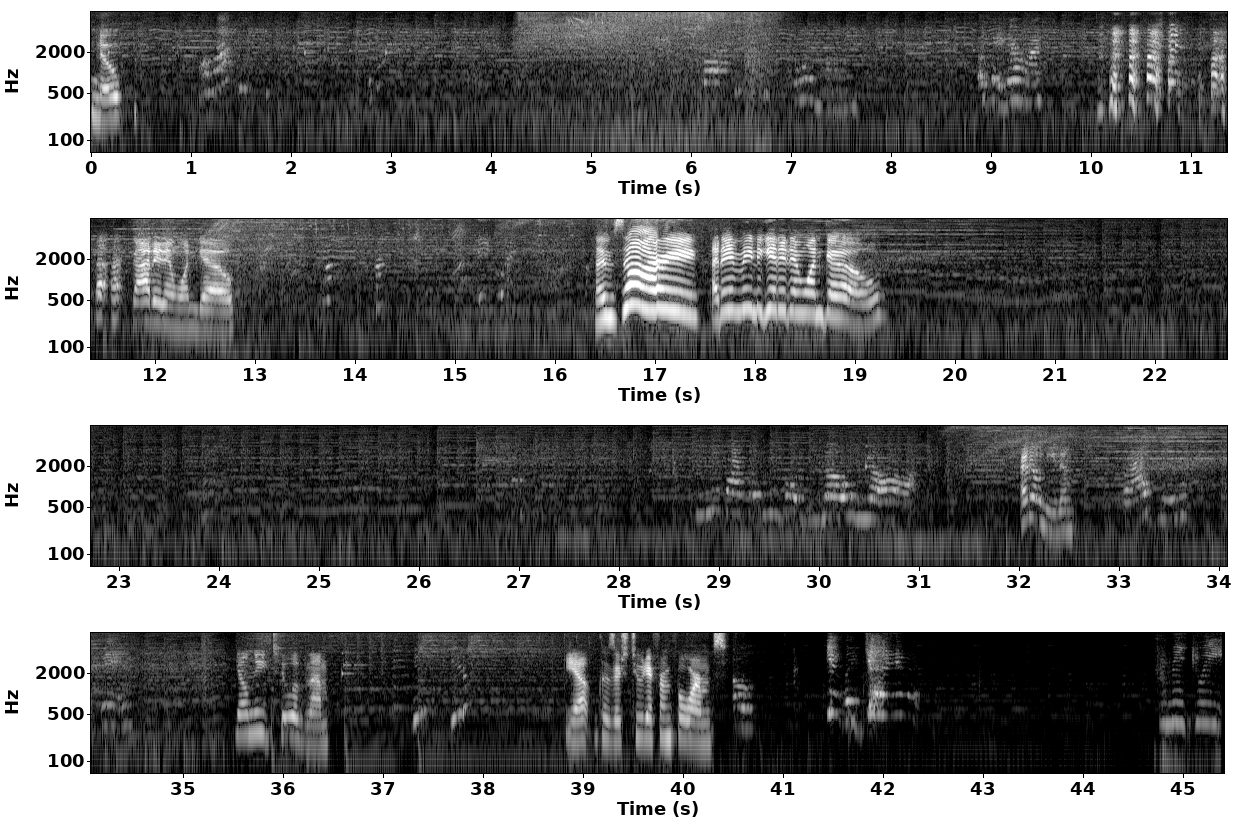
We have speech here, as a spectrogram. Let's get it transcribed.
Nope. Got it in one go. I'm sorry! I didn't mean to get it in one go. I don't need. But I do. You'll need two of them. Yep, because there's two different forms. oh, three.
